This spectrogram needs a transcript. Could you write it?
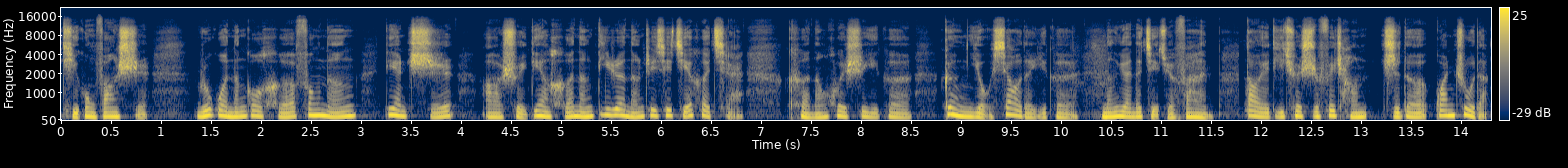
提供方式。如果能够和风能、电池、啊水电、核能、地热能这些结合起来，可能会是一个更有效的一个能源的解决方案。倒也的确是非常值得关注的。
